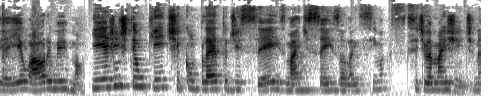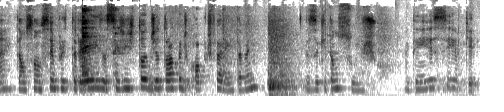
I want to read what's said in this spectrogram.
que é eu, Aura e meu irmão. E aí a gente tem um kit completo de seis, mais de seis ó, lá em cima, se tiver mais gente, né? Então são sempre três, assim a gente todo dia troca de copo diferente, tá vendo? Esse aqui tão sujo. Aí tem esse aquele.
